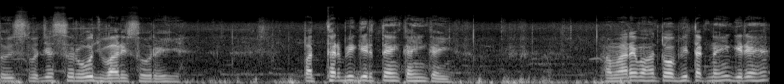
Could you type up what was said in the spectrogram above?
तो इस वजह से रोज़ बारिश हो रही है। पत्थर भी गिरते हैं कहीं कहीं हमारे वहाँ तो अभी तक नहीं गिरे हैं।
